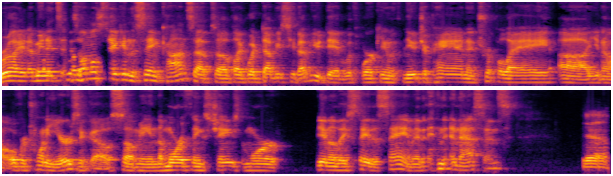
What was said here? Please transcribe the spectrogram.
Right. I mean, it's, it's almost taking the same concept of like what WCW did with working with New Japan and AAA, uh, you know, over 20 years ago. So, I mean, the more things change, the more, you know, they stay the same in, in, in essence. Yeah.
